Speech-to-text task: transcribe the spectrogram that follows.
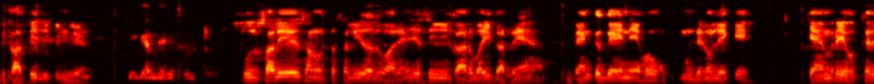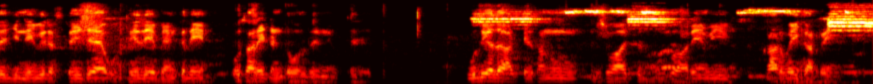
ਲਿਖਾਤੀ ਜੀ ਕੰਪਲੇਂਟ ਕੀ ਕਹਿੰਦੇ ਜੀ ਪੁਲਿਸ ਪੁਲਿਸ ਵਾਲੇ ਸਾਨੂੰ ਤਸੱਲੀ ਦਾ ਦਵਾ ਰਹੇ ਆ ਜੀ ਅਸੀਂ ਵੀ ਕਾਰਵਾਈ ਕਰ ਰਹੇ ਹਾਂ। ਬੈਂਕ ਗਏ ਨੇ ਉਹ ਮੁੰਡੇ ਨੂੰ ਲੈ ਕੇ। ਕੈਮਰੇ ਉੱਥੇ ਦੇ ਜਿੰਨੇ ਵੀ ਰਸਤੇ 'ਚ ਹੈ, ਉੱਥੇ ਦੇ ਬੈਂਕ ਦੇ, ਉਹ ਸਾਰੇ ਕੰਟਰੋਲ ਰਹੇ ਨੇ ਉੱਥੇ ਦੇ। ਉਹਦੇ ਆਧਾਰ ਤੇ ਸਾਨੂੰ ਵਿਸ਼ਵਾਸ ਦਵਾ ਰਹੇ ਹਾਂ ਵੀ ਕਾਰਵਾਈ ਕਰ ਰਹੇ ਹਾਂ।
